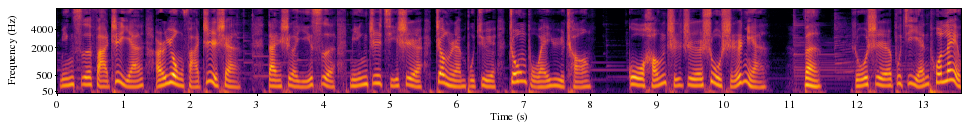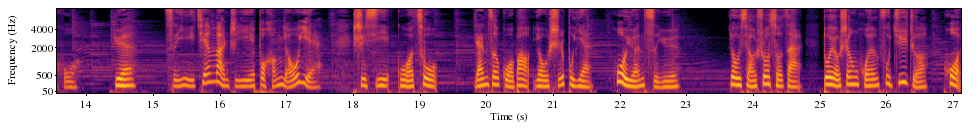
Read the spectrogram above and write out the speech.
明司法治言，而用法治甚。但设疑似，明知其事，证人不具，终不为欲成，故恒持之数十年。”问。如是不积言拖累乎？曰：此亦千万之一不恒有也。是悉国促，然则果报有时不验，或缘此于。又小说所载，多有生魂复居者，或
